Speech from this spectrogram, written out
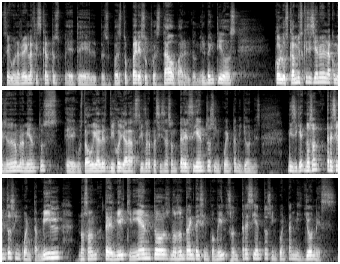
según la regla fiscal pres- eh, del presupuesto presupuestado para el 2022, con los cambios que se hicieron en la comisión de nombramientos, eh, Gustavo Viales dijo ya la cifra precisa son 350 millones. Ni siquiera, no son 350 mil, no son 3.500, no son 35 mil, son 350 millones.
